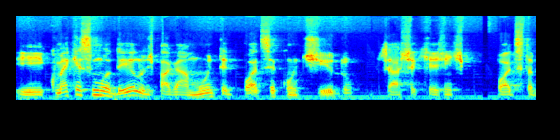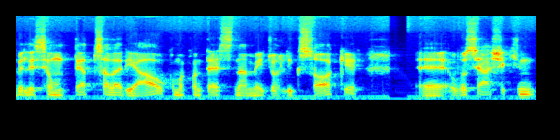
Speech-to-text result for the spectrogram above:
E como é que esse modelo de pagar muito ele pode ser contido? Você acha que a gente pode estabelecer um teto salarial, como acontece na Major League Soccer? É, ou você acha que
